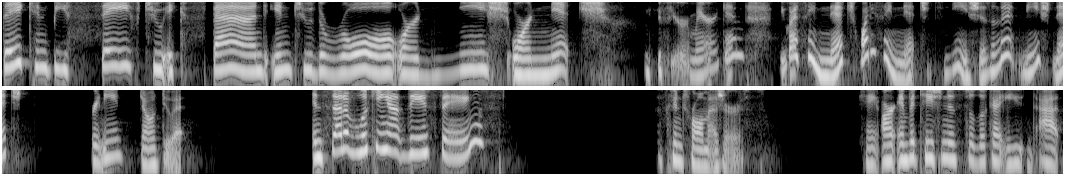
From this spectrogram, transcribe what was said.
they can be safe to expand into the role or niche or niche. If you're American, you guys say niche. Why do you say niche? It's niche, isn't it? Niche, niche. Brittany, don't do it. Instead of looking at these things as control measures, okay, our invitation is to look at you at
